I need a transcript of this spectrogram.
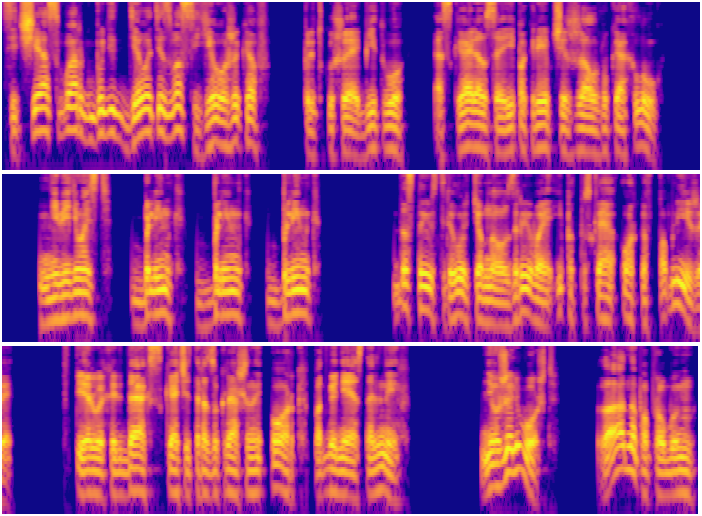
Сейчас Варк будет делать из вас ежиков», предвкушая битву, оскалился и покрепче сжал в руках лук. Невидимость, блинк, блинк, блинк. Достаю стрелу темного взрыва и подпускаю орков поближе. В первых рядах скачет разукрашенный орк, подгоняя остальных. Неужели вождь? Ладно, попробуем.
